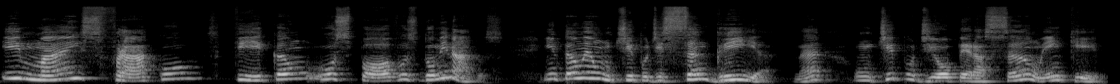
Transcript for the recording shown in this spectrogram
e mais fraco ficam os povos dominados. Então é um tipo de sangria né? um tipo de operação em que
